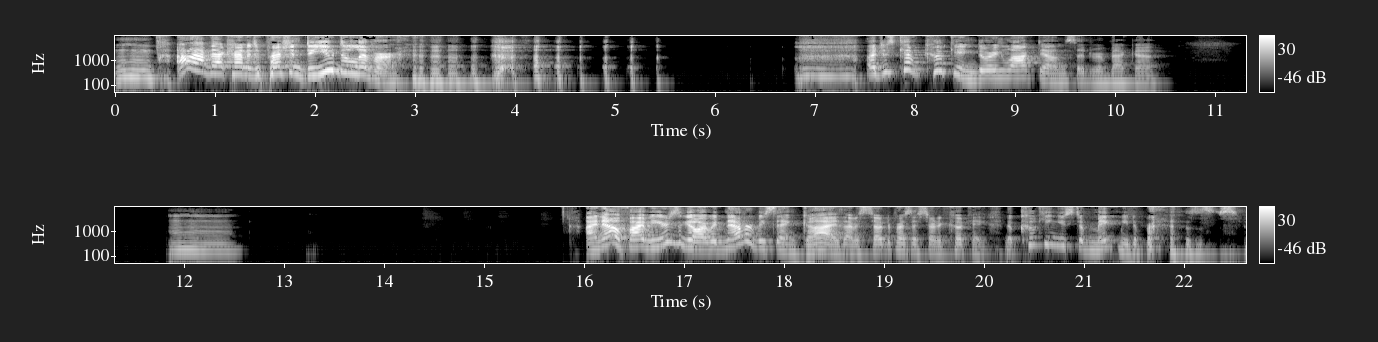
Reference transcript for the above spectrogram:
Mm-hmm. I don't have that kind of depression. Do you deliver? I just kept cooking during lockdown, said Rebecca. hmm I know. Five years ago, I would never be saying, guys, I was so depressed I started cooking. No, cooking used to make me depressed.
